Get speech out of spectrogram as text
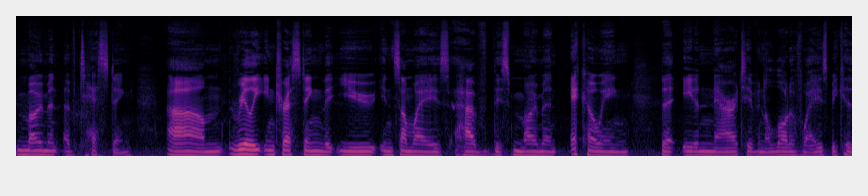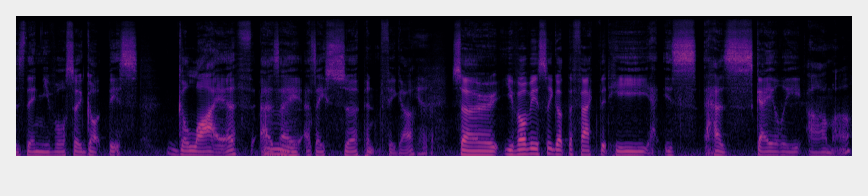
moment of testing. Um, really interesting that you in some ways have this moment echoing the Eden narrative in a lot of ways because then you've also got this Goliath as a mm. as a serpent figure. Yeah. So you've obviously got the fact that he is has scaly armor.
